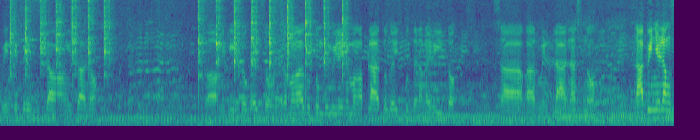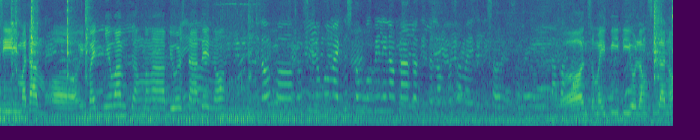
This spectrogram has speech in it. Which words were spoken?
20 pesos lang ang isa, no? Dami dito guys, oh. Sa mga gustong bumili ng mga plato guys, punta na kayo rito. Sa Carmen Planas, no? Napin nyo lang si Madam. Oh, invite nyo ma'am sa mga viewers natin, no? Hello po. Kung sino po may gustong bumili ng plato, dito lang po sa may divisory. Sa may. Yun, sa may video lang sila, no?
